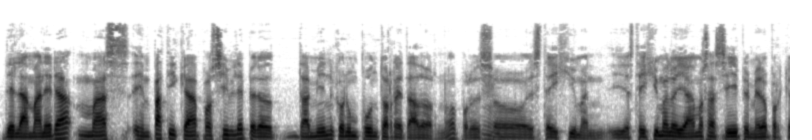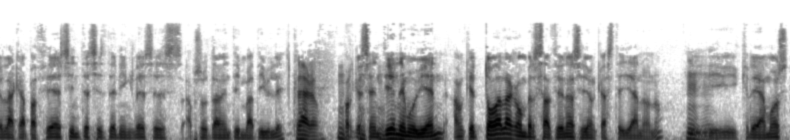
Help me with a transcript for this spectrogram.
de la manera más empática posible, pero también con un punto retador. ¿no? Por eso Stay Human. Y Stay Human lo llamamos así, primero porque la capacidad de síntesis del inglés es absolutamente imbatible. Claro. Porque se entiende muy bien, aunque toda la conversación ha sido en castellano, ¿no? Y creamos,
